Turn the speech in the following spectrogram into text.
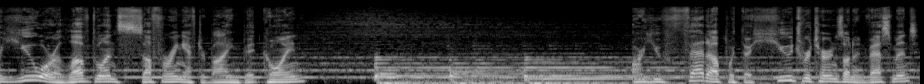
you or a loved one suffering after buying Bitcoin? Are you fed up with the huge returns on investment?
